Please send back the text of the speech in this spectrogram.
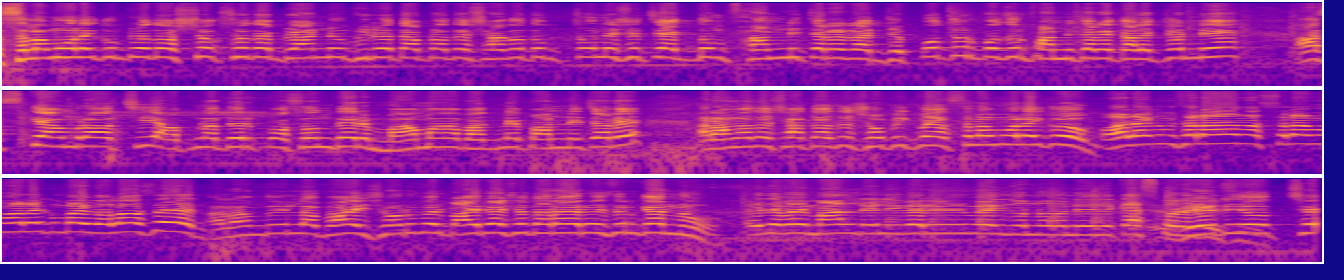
আসসালামু আলাইকুম প্রিয় দর্শক শ্রোতা ব্র্যান্ড নিউ ভিডিওতে আপনাদের স্বাগতম। চলে এসেছে একদম ফার্নিচারের রাজ্যে। প্রচুর প্রচুর ফার্নিচারের কালেকশন নিয়ে। আজকে আমরা আছি আপনাদের পছন্দের মামা ভাগ্নে ফার্নিচারে আর আমাদের সাথে আছে শফিক ভাই আসসালামু আলাইকুম। ওয়ালাইকুম সালাম আসসালামু আলাইকুম ভাই ভালো আছেন? আলহামদুলিল্লাহ ভাই শোরুমের বাইরে এসে দাঁড়ায় রয়েছেন কেন? এই যে ভাই মাল ডেলিভারি এই জন্য মানে এই যে কাজ করে রেডি হচ্ছে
